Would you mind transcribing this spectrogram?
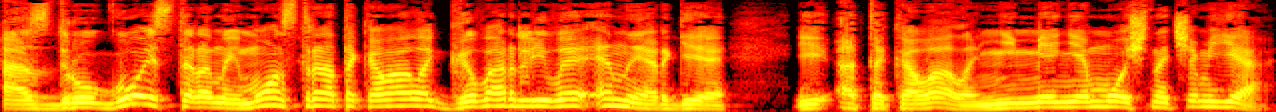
А с другой стороны монстра атаковала говорливая энергия и атаковала не менее мощно, чем я.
